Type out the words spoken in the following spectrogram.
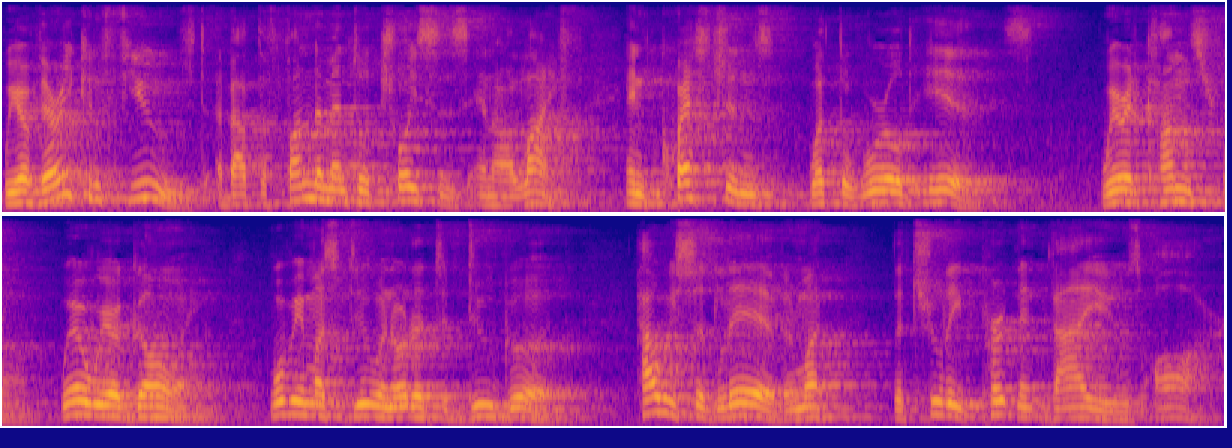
We are very confused about the fundamental choices in our life and questions what the world is, where it comes from, where we are going, what we must do in order to do good, how we should live, and what the truly pertinent values are.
